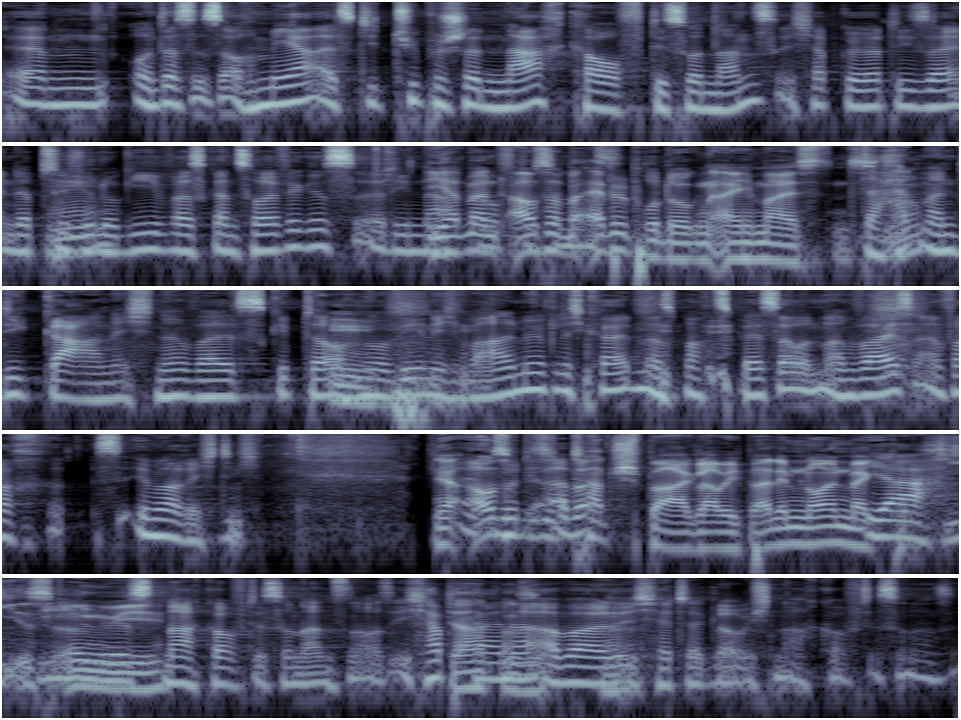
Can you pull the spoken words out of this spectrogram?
ähm, und das ist auch mehr als die typische Nachkaufdissonanz. Ich habe gehört, die sei in der Psychologie was ganz häufiges. Äh, die, Mhm. Die hat man außer bei. Apple-Produkten eigentlich meistens. Da ne? hat man die gar nicht, ne? weil es gibt da auch Mhm. nur wenig Wahlmöglichkeiten. Das macht es besser und man weiß einfach, ist immer richtig. Ja, außer diese Touchbar, glaube ich, bei dem neuen MacBook. Ja, die ist löst irgendwie. Nachkaufdissonanzen aus. Ich habe keine, sie, aber ja. ich hätte, glaube ich, Nachkaufdissonanz.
